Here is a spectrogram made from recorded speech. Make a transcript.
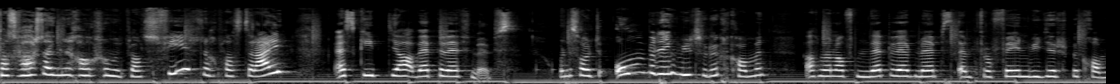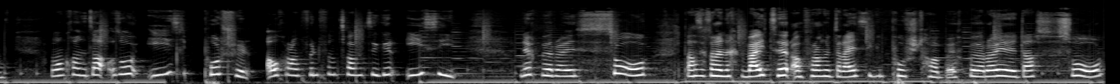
das war es eigentlich auch schon mit Platz 4. Nach Platz 3. Es gibt ja Wettbewerbsmaps. Und es sollte unbedingt wieder zurückkommen, dass man auf den Wettbewerbsmaps ähm, Trophäen wieder bekommt. Und man kann so, so easy pushen. Auch Rang 25er easy. Und ich bereue es so, dass ich dann nicht weiter auf Rang 30 gepusht habe. Ich bereue das so.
